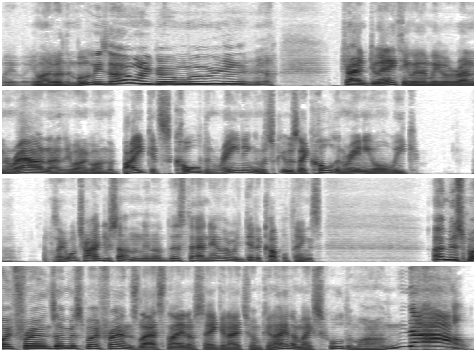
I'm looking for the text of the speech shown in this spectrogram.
you want to go to the movies? I want to go to the movies. You know, trying to do anything with him. We were running around. You want to go on the bike? It's cold and raining. It was, it was like cold and rainy all week. I was like, we'll try and do something, you know, this, that, and the other. We did a couple things. I miss my friends. I miss my friends. Last night, I'm saying goodnight to him. Goodnight. I'm like, school tomorrow. No!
